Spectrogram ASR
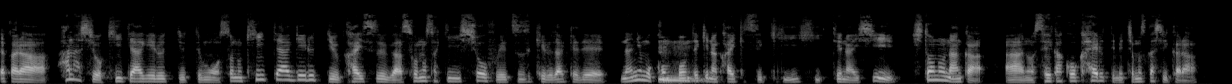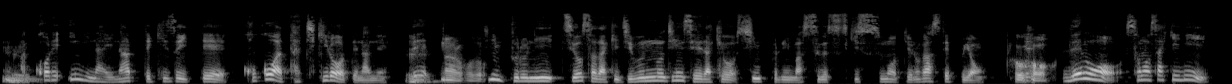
だから、話を聞いてあげるって言っても、その聞いてあげるっていう回数がその先一生増え続けるだけで、何も根本的な解決できてないし、人のなんか、あの、性格を変えるってめっちゃ難しいから、うんあこれ意味ないなって気づいて、ここは断ち切ろうってなんねん。で、うんなるほど。シンプルに強さだけ、自分の人生だけをシンプルにまっすぐ突き進もうっていうのがステップ4。ほほでも、その先に、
